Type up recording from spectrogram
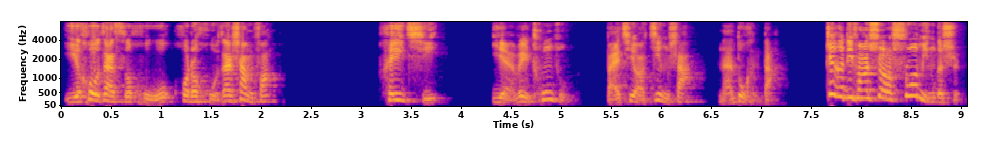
以后在此虎或者虎在上方，黑棋眼位充足，白棋要竞杀难度很大。这个地方需要说明的是，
